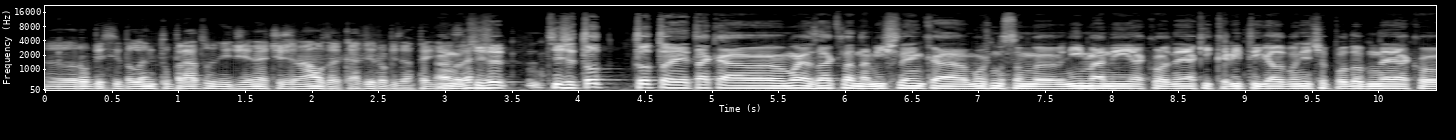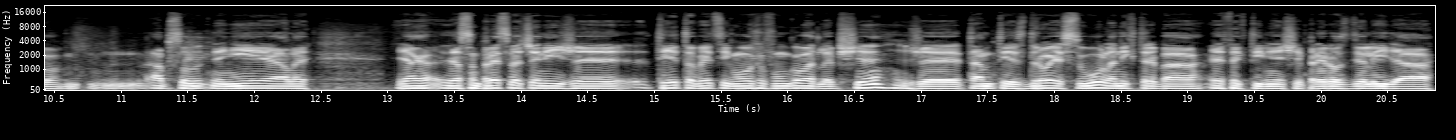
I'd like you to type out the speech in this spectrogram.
robí si len tú prácu, nič iné, čiže naozaj každý robí za peniaze. Áno, čiže, čiže to, toto je taká moja základná myšlienka, možno som vnímaný ako nejaký kritik alebo niečo podobné, ako absolútne nie, ale ja, ja som presvedčený, že tieto veci môžu fungovať lepšie, že tam tie zdroje sú, len ich treba efektívnejšie prerozdeliť a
